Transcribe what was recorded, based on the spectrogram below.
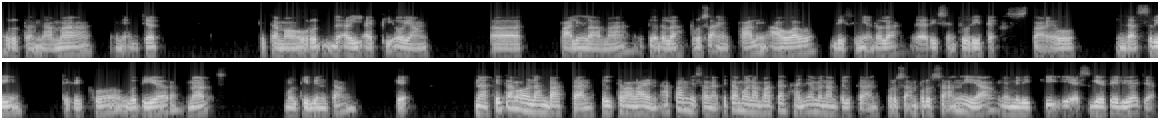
urutan nama, ini objek. Kita mau urut dari IPO yang uh, paling lama itu adalah perusahaan yang paling awal di sini adalah dari Century Textile Industry, Tivico, Goodyear, Merck, Multibintang. Oke. Nah, kita mau menambahkan filter lain. Apa misalnya? Kita mau menambahkan hanya menampilkan perusahaan-perusahaan yang memiliki ESG value aja.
